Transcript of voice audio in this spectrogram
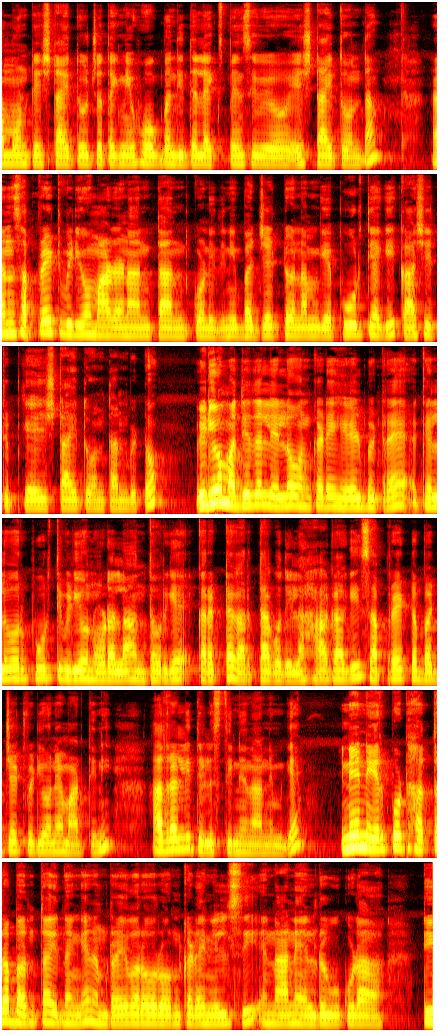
ಅಮೌಂಟ್ ಎಷ್ಟಾಯಿತು, ಜೊತೆಗೆ ನೀವು ಹೋಗಿ ಬಂದಿದ್ದೆಲ್ಲ ಎಕ್ಸ್ಪೆನ್ಸಿವ್ ಎಷ್ಟಾಯಿತು ಅಂತ. ನಾನು ಸಪ್ರೇಟ್ ವಿಡಿಯೋ ಮಾಡೋಣ ಅಂತ ಅಂದ್ಕೊಂಡಿದ್ದೀನಿ, ಬಜೆಟ್ ನಮಗೆ ಪೂರ್ತಿಯಾಗಿ ಕಾಶಿ ಟ್ರಿಪ್ಗೆ ಎಷ್ಟಾಯಿತು ಅಂತ ಅಂದ್ಬಿಟ್ಟು. ವಿಡಿಯೋ ಮಧ್ಯದಲ್ಲಿ ಎಲ್ಲೋ ಒಂದು ಕಡೆ ಹೇಳಿಬಿಟ್ರೆ ಕೆಲವರು ಪೂರ್ತಿ ವಿಡಿಯೋ ನೋಡಲ್ಲ ಅಂಥವ್ರಿಗೆ ಕರೆಕ್ಟಾಗಿ ಅರ್ಥ ಆಗೋದಿಲ್ಲ. ಹಾಗಾಗಿ ಸಪ್ರೇಟ್ ಬಜೆಟ್ ವಿಡಿಯೋನೇ ಮಾಡ್ತೀನಿ. ಅದರಲ್ಲಿ ತಿಳಿಸ್ತೀನಿ ನಾನು ನಿಮಗೆ. ಇನ್ನೇನು ಏರ್ಪೋರ್ಟ್ ಹತ್ತಿರ ಬರ್ತಾ ಇದ್ದಂಗೆ ನಮ್ಮ ಡ್ರೈವರ್ ಅವರು ಒಂದು ಕಡೆ ನಿಲ್ಲಿಸಿ ನಾನೇ ಎಲ್ರಿಗೂ ಕೂಡ ಟೀ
